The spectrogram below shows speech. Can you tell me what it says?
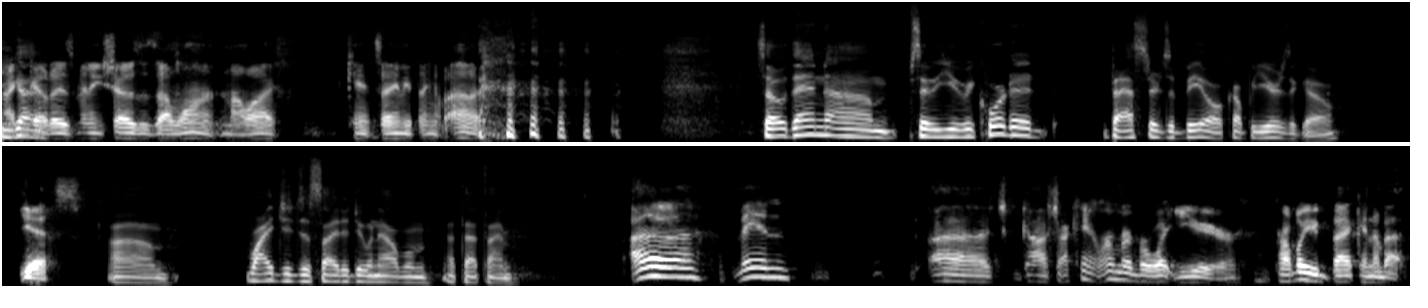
I got- can go to as many shows as i want and my wife can't say anything about it so then, um, so you recorded Bastards of Beale a couple years ago. Yes. Um, why'd you decide to do an album at that time? Uh, man, uh, gosh, I can't remember what year. Probably back in about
